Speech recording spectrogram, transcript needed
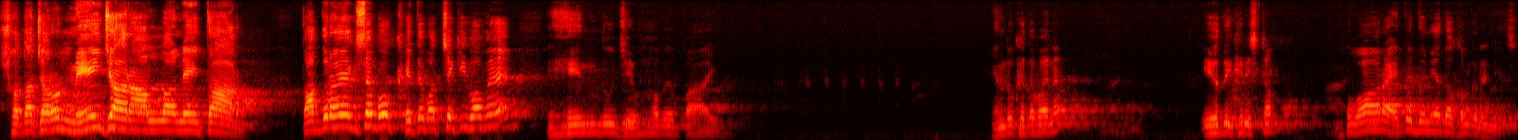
সদাচরণ নেই যার, আল্লাহ নেই তার। তাদের সে বউ খেতে পাচ্ছে কীভাবে? হিন্দু যেভাবে পায়। হিন্দু খেতে পায় না? ইহুদি, খ্রিস্টান? ওরা এত দুনিয়া দখল করে নিয়েছে।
